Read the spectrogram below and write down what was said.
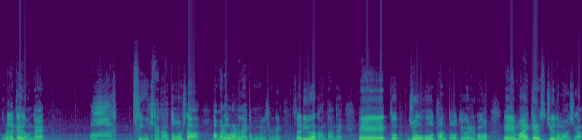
これだけを読んでああついに来たかと思う人はあまりおられないと思うんですよね。それは理由は簡単で、えー、っと情報担当と言われるこの、えー、マイケル・スチュードマン氏が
